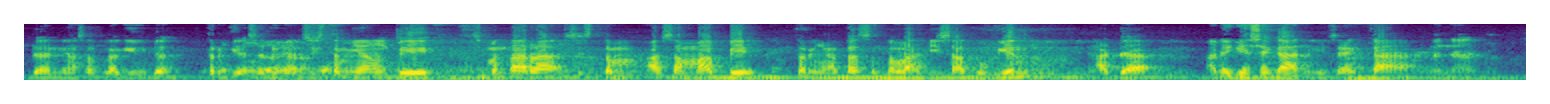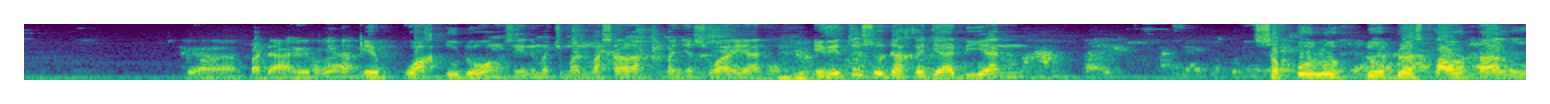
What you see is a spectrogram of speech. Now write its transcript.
dan yang satu lagi udah terbiasa dengan sistem yang B. Sementara sistem A sama B ternyata setelah disatuin ada Ada gesekan. gesekan. Benar. Ya pada akhirnya. Ya waktu doang sih ini mah cuma masalah penyesuaian. Ini tuh sudah kejadian 10 12 tahun lalu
